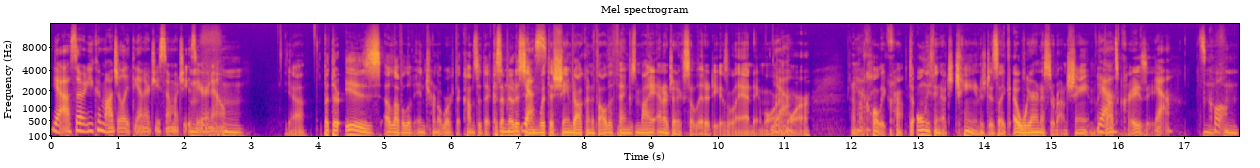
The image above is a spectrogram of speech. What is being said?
yeah. So you can modulate the energy so much easier now. Mhm. Yeah. But there is a level of internal work that comes with it because I'm noticing Yes. with the shame doc and with all the things, my energetic solidity is landing more Yeah. and more. And I'm Yeah. like, holy crap. The only thing that's changed is like awareness around shame. Like, Yeah. That's crazy. Yeah, it's cool. Mhm.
